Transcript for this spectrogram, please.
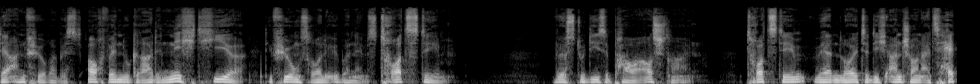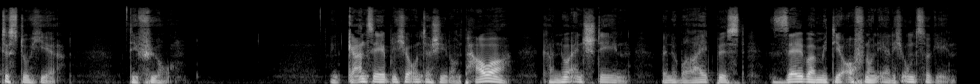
der Anführer bist, auch wenn du gerade nicht hier die Führungsrolle übernimmst. Trotzdem wirst du diese Power ausstrahlen. Trotzdem werden Leute dich anschauen, als hättest du hier die Führung. Ein ganz erheblicher Unterschied. Und Power kann nur entstehen, wenn du bereit bist, selber mit dir offen und ehrlich umzugehen.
